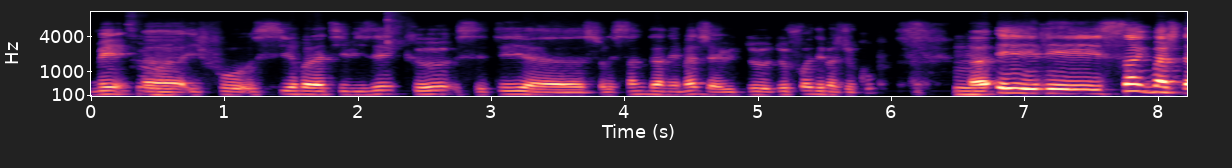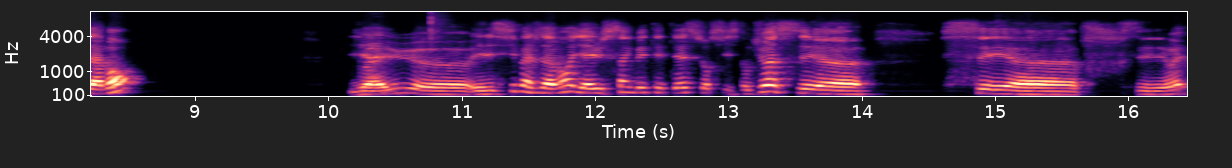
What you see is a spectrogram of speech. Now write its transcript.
Mais euh, il faut aussi relativiser que c'était euh, sur les cinq derniers matchs, il y a eu deux, fois des matchs de coupe. Mm. Euh, et les cinq matchs d'avant, il y a eu, et les six matchs d'avant, il y a eu cinq BTTS sur six. Donc tu vois, c'est c'est ouais,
